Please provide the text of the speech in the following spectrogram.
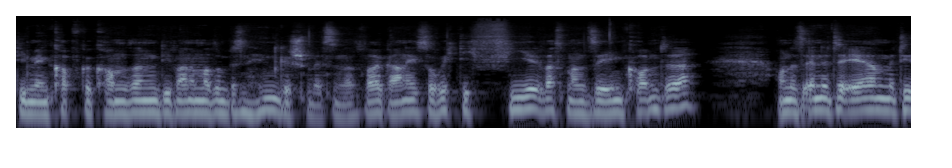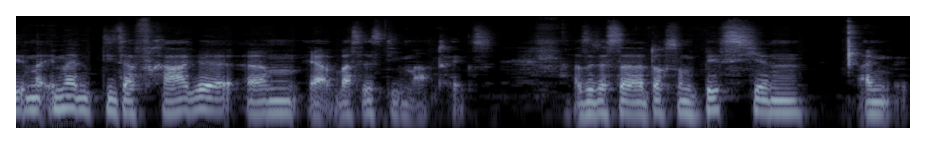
die mir in den Kopf gekommen sind, die waren immer so ein bisschen hingeschmissen. Das war gar nicht so richtig viel, was man sehen konnte. Und es endete eher mit die, immer, immer mit dieser Frage, ähm, ja, was ist die Matrix? Also, dass da doch so ein bisschen ein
